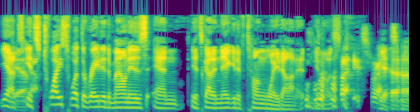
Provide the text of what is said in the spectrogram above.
Yeah, it's Yeah. it's twice what the rated amount is, and it's got a negative tongue weight on it. You know, right, right. Yeah.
